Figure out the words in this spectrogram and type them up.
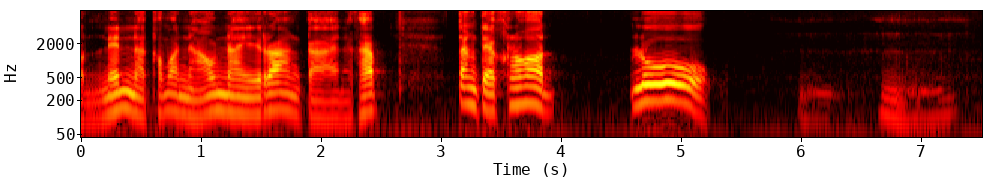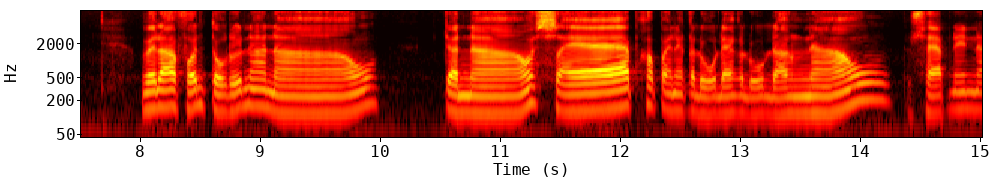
รเน้นนะคำว่าหนาวในร่างกายนะครับ ตั้งแต่คลอดลูก เวลาฝนตกหรือหน้าหนาว จะหนาวแสบเข้าไปในกระดูกแดงกระดูกด่างหนาวแสบในใน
